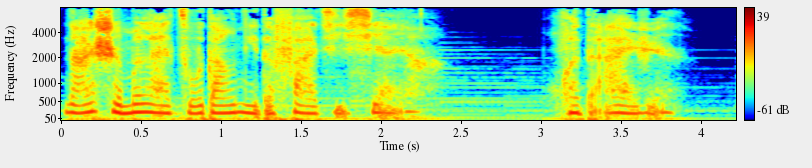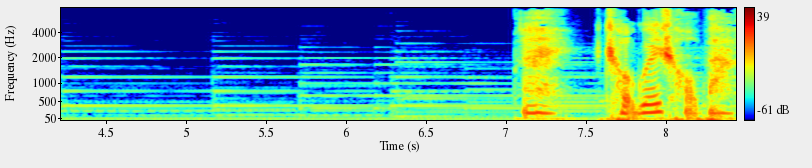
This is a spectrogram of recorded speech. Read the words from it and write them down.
拿什么来阻挡你的发际线呀，我的爱人？哎，丑归丑吧，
